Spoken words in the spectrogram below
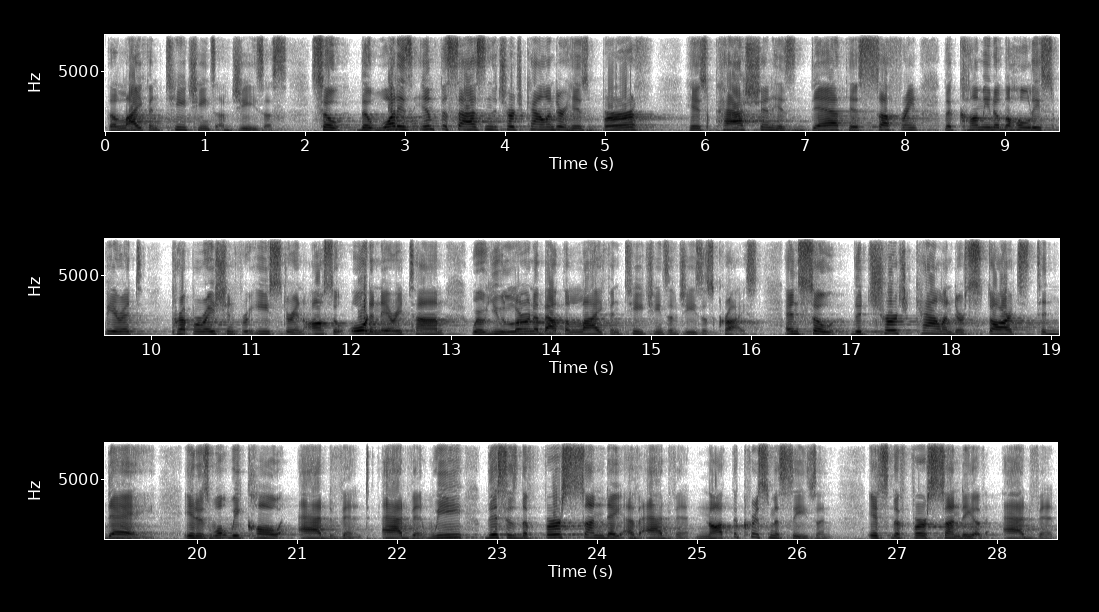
the life and teachings of Jesus. So, the, what is emphasized in the church calendar? His birth, his passion, his death, his suffering, the coming of the Holy Spirit, preparation for Easter, and also ordinary time where you learn about the life and teachings of Jesus Christ. And so the church calendar starts today. It is what we call Advent. Advent. We this is the first Sunday of Advent, not the Christmas season. It's the first Sunday of Advent.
